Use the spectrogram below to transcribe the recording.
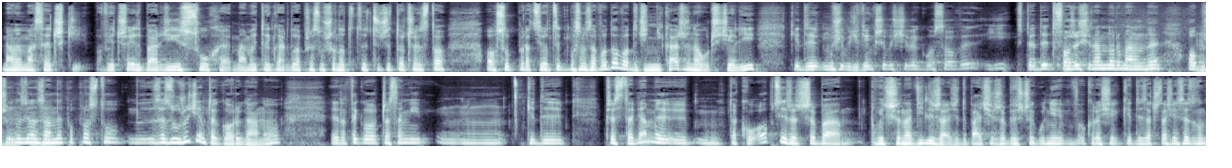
Mamy maseczki, powietrze jest bardziej suche, mamy te gardła przesuszone. Dotyczy to często osób pracujących głosem zawodowo, do dziennikarzy, nauczycieli, kiedy musi być większy wysiłek głosowy i wtedy tworzy się nam normalny obrzęk mm -hmm. związany po prostu ze zużyciem tego organu. Dlatego czasami, mm, kiedy przedstawiamy mm, taką opcję, że trzeba powietrze nawilżać, dbać, żeby szczególnie w okresie, kiedy zaczyna się sezon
